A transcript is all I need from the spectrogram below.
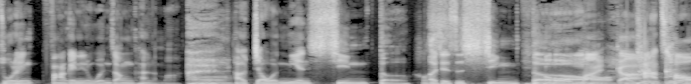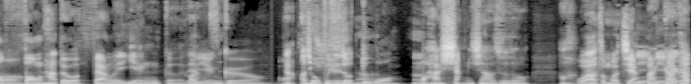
昨天发给你的文章看了吗？他叫我念心得，而且是心得。Oh my god！他超疯，他对我非常的严格，好严格哦。而且我不是就读哦，我还要想一下，就是说。我要怎么讲？你那个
